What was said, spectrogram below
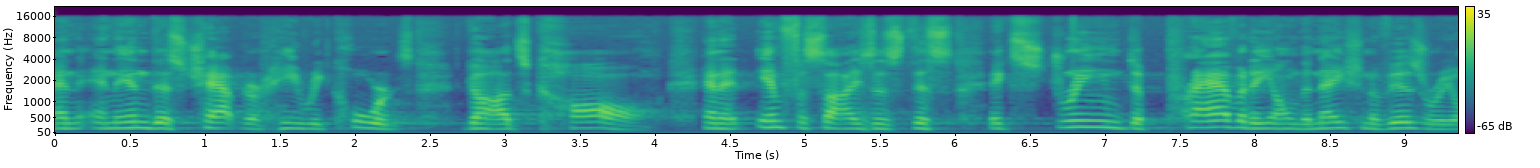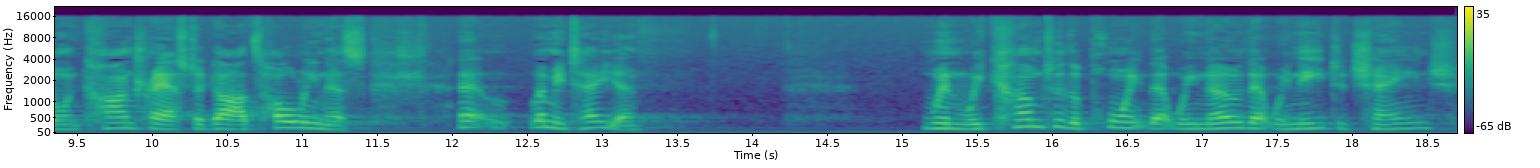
And, and in this chapter, he records God's call. And it emphasizes this extreme depravity on the nation of Israel in contrast to God's holiness. Uh, let me tell you, when we come to the point that we know that we need to change,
